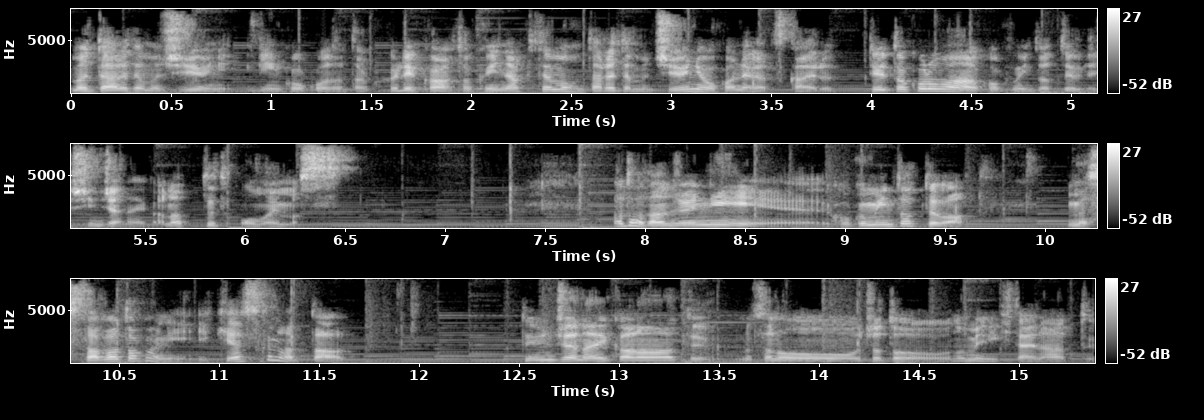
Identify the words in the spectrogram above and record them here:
まあ、誰でも自由に銀行口座とかクレカは特になくても誰でも自由にお金が使えるっていうところは国民にとって嬉しいんじゃないかなってと思います。あとは単純に国民にとってはスタバとかに行きやすくなったっていうんじゃないかなっていう、そのちょっと飲みに行きたいなって、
